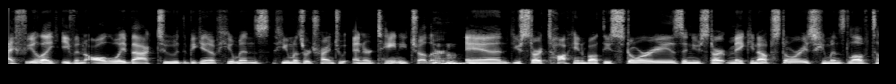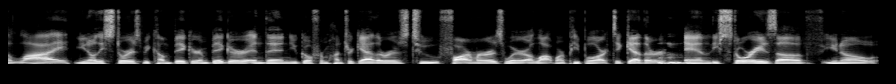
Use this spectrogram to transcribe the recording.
I feel like even all the way back to the beginning of humans, humans were trying to entertain each other. Mhm. And you start talking about these stories and you start making up stories. Humans love to lie. You know, these stories become bigger and bigger. And then you go from hunter gatherers to farmers where a lot more people are together. Mhm. And these stories of, you know,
